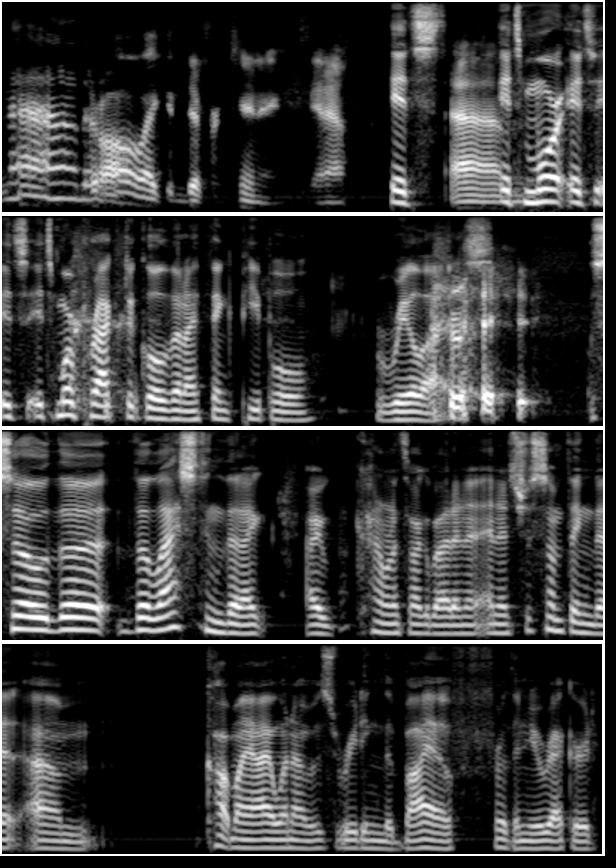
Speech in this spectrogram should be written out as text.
nah, they're all like in different tunings, you know? It's Um, it's more it's it's it's more practical than I think people realize. right. So the the last thing that I I kind of want to talk about, and and it's just something that um caught my eye when I was reading the bio for the new record.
